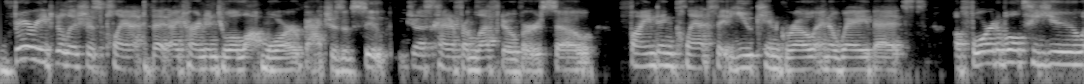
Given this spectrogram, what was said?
very delicious plant that I turned into a lot more batches of soup, just kind of from leftovers. So finding plants that you can grow in a way that's affordable to you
